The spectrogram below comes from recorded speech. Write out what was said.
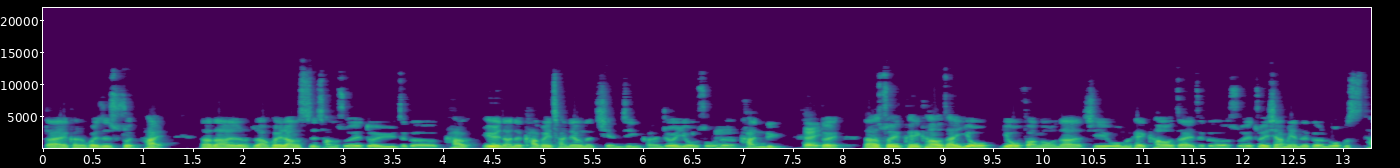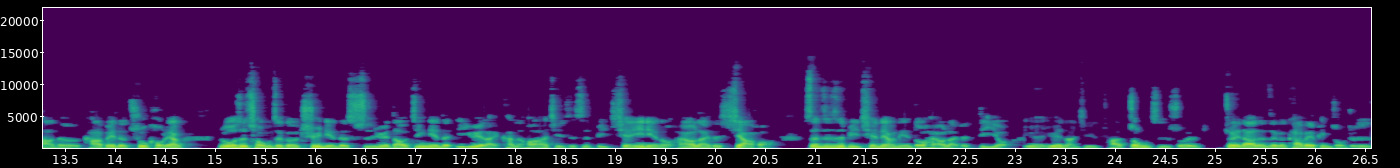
带来可能会是损害。那当然让会让市场所谓对于这个咖越南的咖啡产量的前景可能就会有所的看虑。对对，那所以可以看到在右右方哦，那其实我们可以看到在这个所谓最下面这个罗布斯塔的咖啡的出口量，如果是从这个去年的十月到今年的一月来看的话，它其实是比前一年哦还要来的下滑，甚至是比前两年都还要来的低哦。因为越南其实它种植所谓最大的这个咖啡品种就是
